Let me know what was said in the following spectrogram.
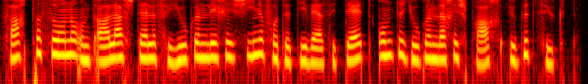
Fachpersonen und Anlaufstellen für Jugendliche scheinen von der Diversität und der jugendlichen Sprache überzeugt.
